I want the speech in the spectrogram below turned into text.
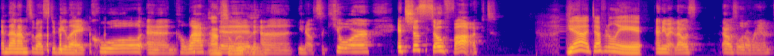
and then i'm supposed to be like cool and collected Absolutely. and you know secure it's just so fucked yeah, definitely. anyway that was that was a little rant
